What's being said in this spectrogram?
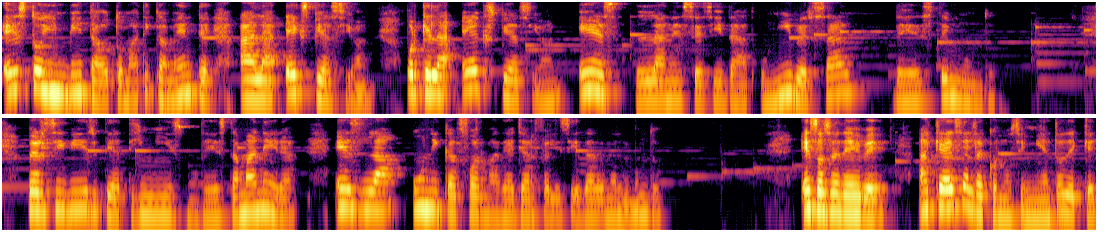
Esto invita automáticamente a la expiación, porque la expiación es la necesidad universal de este mundo. Percibirte a ti mismo de esta manera es la única forma de hallar felicidad en el mundo. Eso se debe a que es el reconocimiento de que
